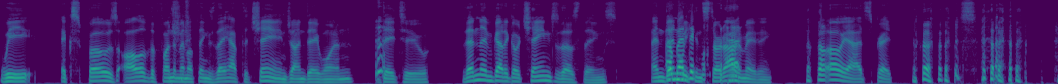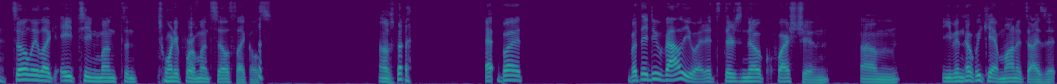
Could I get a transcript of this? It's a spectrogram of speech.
We expose all of the fundamental things they have to change on day one, day two. Then they've got to go change those things, and then we can start automating. oh yeah, it's great. it's only like eighteen months and twenty four month sales cycles. Um, but but they do value it. It's there's no question. Um, even though we can't monetize it,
